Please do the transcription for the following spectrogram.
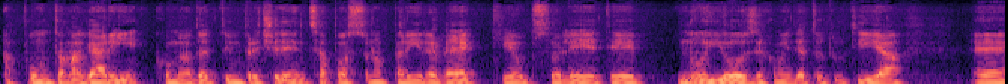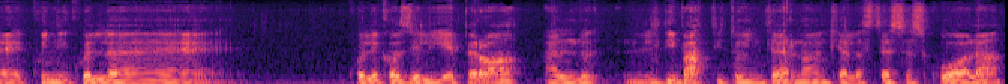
appunto magari, come ho detto in precedenza, possono apparire vecchie, obsolete, noiose, come hai detto tu Tia, eh, quindi quelle, quelle cose lì. E però al, il dibattito interno anche alla stessa scuola,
